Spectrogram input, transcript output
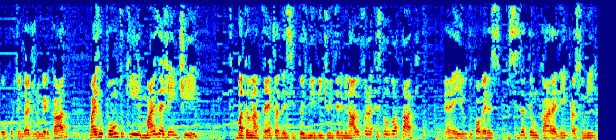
oportunidade no mercado. Mas o ponto que mais a gente bateu na tecla desse 2021 interminável foi na questão do ataque. Né? E o Palmeiras precisa ter um cara ali para assumir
